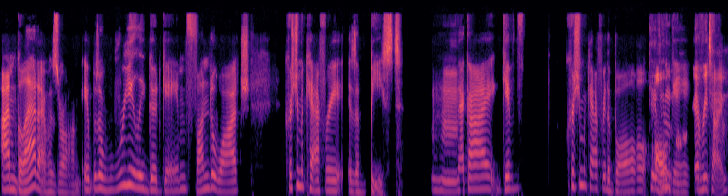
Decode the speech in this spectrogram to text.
I'm glad I was wrong. It was a really good game, fun to watch. Christian McCaffrey is a beast. Mm-hmm. That guy, give Christian McCaffrey the ball give all game. Every time.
